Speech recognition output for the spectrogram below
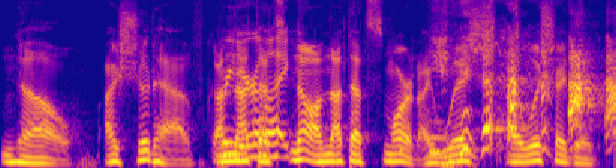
No, I should have. I'm Where not that. like- no, I'm not that smart. I wish. I wish I did.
